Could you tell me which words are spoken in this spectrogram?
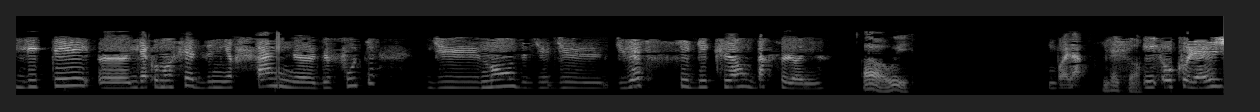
il était, il a commencé à devenir fan de foot du monde du, du, du FCB Clan Barcelone. Ah oui, Voilà. d'accord. Et au collège,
